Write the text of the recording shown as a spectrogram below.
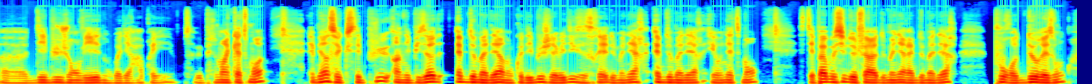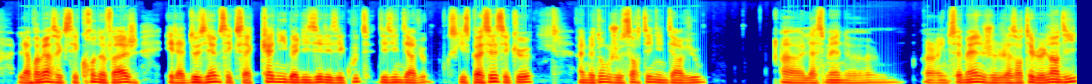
euh, début janvier, donc on va dire après, ça fait plus ou moins quatre mois. Eh bien, c'est que c'est plus un épisode hebdomadaire. Donc au début, je l'avais dit que ce serait de manière hebdomadaire. Et honnêtement, c'était pas possible de le faire de manière hebdomadaire pour deux raisons. La première, c'est que c'est chronophage. Et la deuxième, c'est que ça cannibalisait les écoutes des interviews. ce qui se passait, c'est que, admettons que je sortais une interview euh, la semaine, euh, une semaine, je la sortais le lundi,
